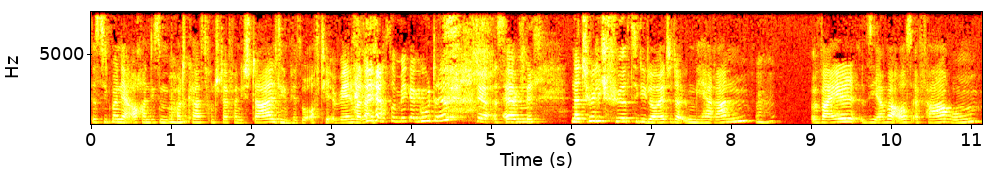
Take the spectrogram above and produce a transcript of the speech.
Das sieht man ja auch an diesem mhm. Podcast von Stefanie Stahl, den wir so oft hier erwähnen, weil er ja. einfach so mega gut ist. Ja, ist ähm, wirklich. Natürlich führt sie die Leute da irgendwie heran, mhm. weil sie aber aus Erfahrung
